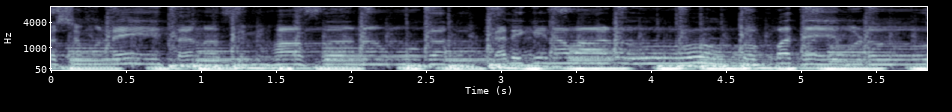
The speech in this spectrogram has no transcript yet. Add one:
సంతోషమునే తన సింహాసనముగా కలిగినవాడు గొప్ప దేవుడు.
